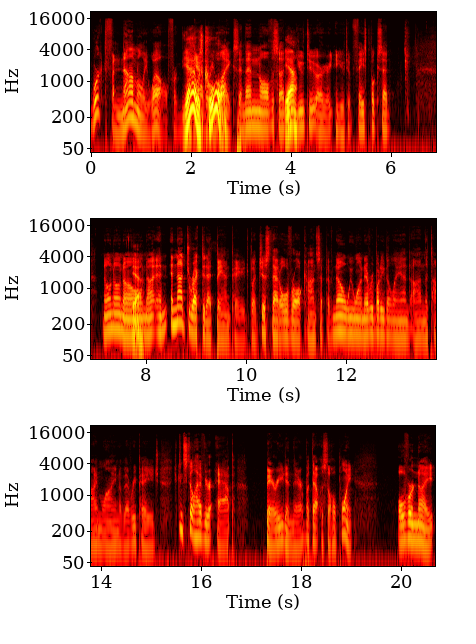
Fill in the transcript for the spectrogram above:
worked phenomenally well for Yeah, it was cool. likes and then all of a sudden Yeah. youtube or youtube facebook said no no no Yeah. not and, and not directed at Bandpage but just that overall concept of no we want everybody to land on the timeline of every page you can still have your app buried in there but that was the whole point overnight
